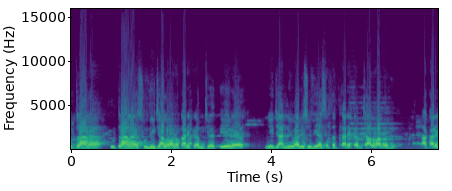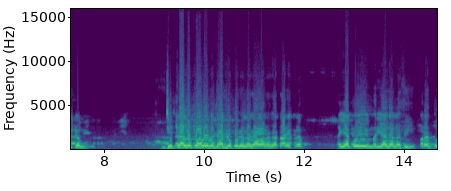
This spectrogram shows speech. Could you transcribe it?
ઉત્તરાયણ ઉત્તરાયણ સુધી ચાલવાનો કાર્યક્રમ છે. તેર મી જાન્યુઆરી સુધી આ સતત કાર્યક્રમ ચાલવાનો છે. આ કાર્યક્રમ જેટલા લોકો આવે બધા જ લોકોને લગાવવાનો છે આ કાર્યક્રમ. અહીંયા કોઈ મર્યાદા નથી. પરંતુ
